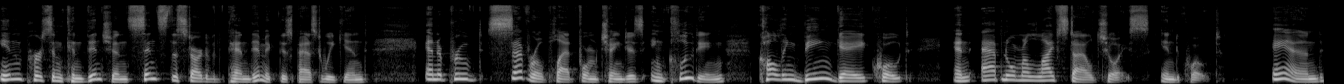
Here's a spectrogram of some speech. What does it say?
in person convention since the start of the pandemic this past weekend and approved several platform changes, including calling being gay, quote, an abnormal lifestyle choice, end quote, and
